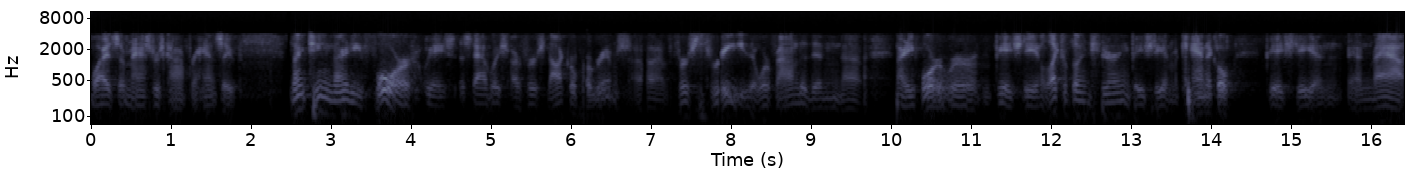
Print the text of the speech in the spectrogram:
why it's a master's comprehensive. 1994, we established our first doctoral programs. Uh, first three that were founded in uh, 94 were PhD in electrical engineering, PhD in mechanical, PhD in, in math,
